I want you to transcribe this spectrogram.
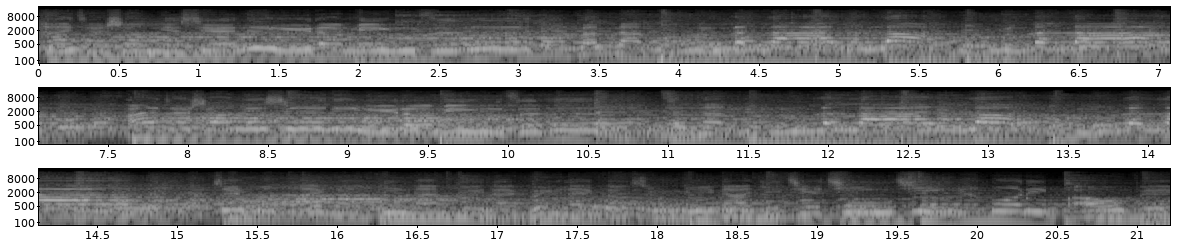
还在上面写你的名字。啦啦呼啦啦啦啦呼啦啦，还在上面写你的名字。啦啦呼啦啦啦呼啦啦，最后还要平安回来，回来告诉你那一切，亲亲我的宝贝。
